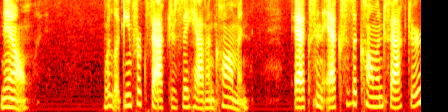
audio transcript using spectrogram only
Now, we're looking for factors they have in common. x and x is a common factor,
